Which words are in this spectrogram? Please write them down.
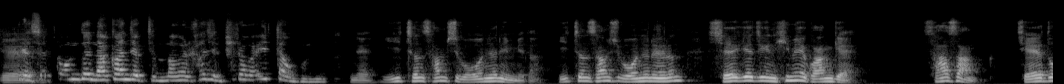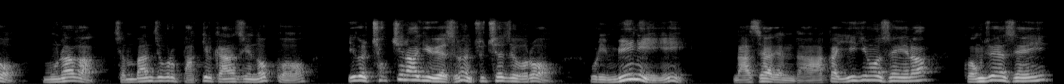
예. 그래서 좀 더 낙관적 전망을 가질 필요가 있다고 봅니다. 네, 2035년입니다. 2035년에는 세계적인 힘의 관계, 사상, 제도, 문화가 전반적으로 바뀔 가능성이 높고 이걸 촉진하기 위해서는 주체적으로 우리 민이 나서야 된다. 아까 이기모 선생이나 공정혜 선생이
